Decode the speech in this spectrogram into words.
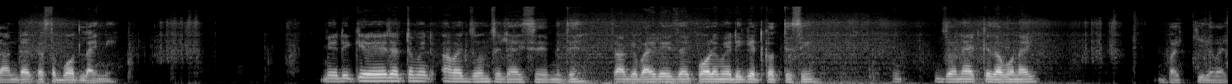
গানটার কাছে বদলাইনি মেডিকেট একটা আবার জোন চলে আসছে এমনিতে। তো আগে বাইরেই যাই, পরে মেডিকেট করতেছি। জোনে আটকে যাব নাই। ভাই, কী রে ভাই?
